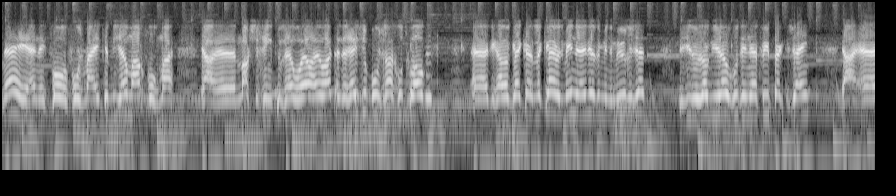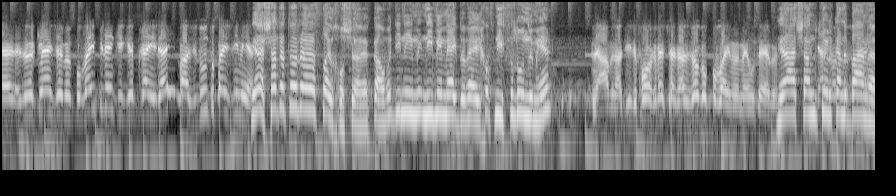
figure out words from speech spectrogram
Nee, en ik vol, volgens mij, ik heb niet helemaal gevolgd, maar ja, Max ging natuurlijk heel, heel, heel hard. En de Racing Bulls gaan goed, geloof ik. Die gaan ook lekker, Leclerc wat minder, die had hem in de muur gezet. Dus die doet ook niet zo goed in uh, free practice 1. Ja, eh de Leclercs hebben een probleempje, denk ik. Ik heb geen idee, maar ze doen het opeens niet meer. Ja, zou dat door vleugels eh, komen die niet, niet meer meebewegen of niet voldoende meer? Nou, maar nou, die de vorige wedstrijd hadden ze ook wel problemen mee moeten hebben. Ja, het zou natuurlijk aan de baan eh,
